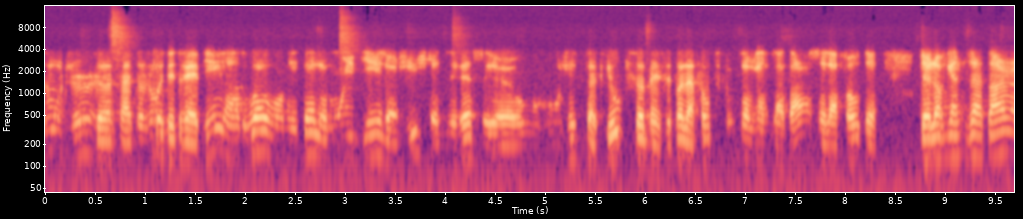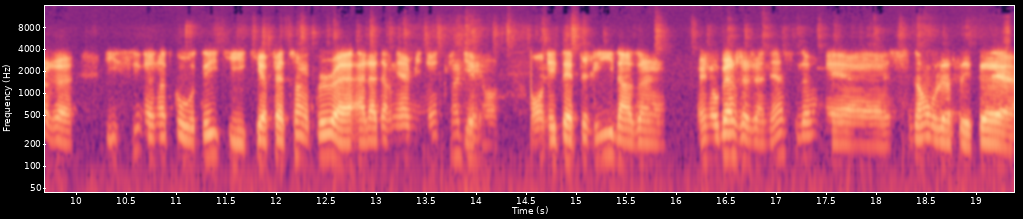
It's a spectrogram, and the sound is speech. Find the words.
autres jeux, là, ça a toujours été très bien. L'endroit où on était le moins bien logé, je te dirais, c'est euh, au, jeu de Tokyo. Puis ça, ben, c'est pas la faute du comité organisateur, c'est la faute de, de l'organisateur euh, ici de notre côté qui, qui, a fait ça un peu à, à la dernière minute. Puis on, on était pris dans un, une auberge de jeunesse, là. Mais euh, sinon, là, c'était. Euh,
